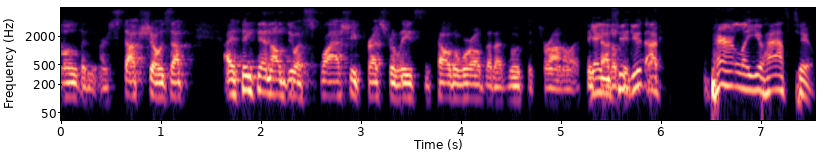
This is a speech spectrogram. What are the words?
and our stuff shows up, I think then I'll do a splashy press release and tell the world that I've moved to Toronto. I think Yeah, you should do that. Apparently, you have to.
